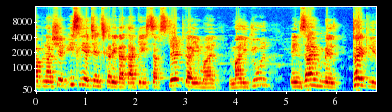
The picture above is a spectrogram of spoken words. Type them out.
अपना शेप इसलिए चेंज करेगा ताकि सबस्ट्रेट का ये मालिक्यूल एंजाइम में टाइटली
